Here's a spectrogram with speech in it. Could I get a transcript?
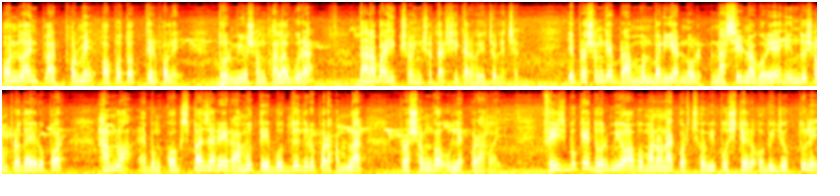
অনলাইন প্ল্যাটফর্মে অপতথ্যের ফলে ধর্মীয় সংখ্যালঘুরা ধারাবাহিক সহিংসতার শিকার হয়ে চলেছেন। এ প্রসঙ্গে ব্রাহ্মণবাড়িয়ার নাসিরনগরে হিন্দু সম্প্রদায়ের ওপর হামলা এবং কক্সবাজারে রামুতে বৌদ্ধদের উপর হামলার প্রসঙ্গ উল্লেখ করা হয়। ফেসবুকে ধর্মীয় অবমাননাকর ছবি পোস্টের অভিযোগ তুলে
